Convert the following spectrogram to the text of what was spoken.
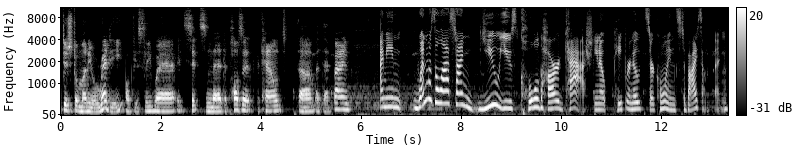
digital money already, obviously, where it sits in their deposit account um, at their bank. I mean, when was the last time you used cold hard cash, you know, paper notes or coins to buy something?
